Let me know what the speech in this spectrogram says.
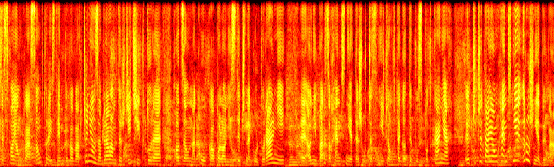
ze swoją klasą, której jestem wychowawczynią. Zabrałam też dzieci, które chodzą na kółko polonistyczne, kulturalni. Oni bardzo chętnie też uczestniczą w tego typu spotkaniach. Czy czytają chętnie? Różnie bywa.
